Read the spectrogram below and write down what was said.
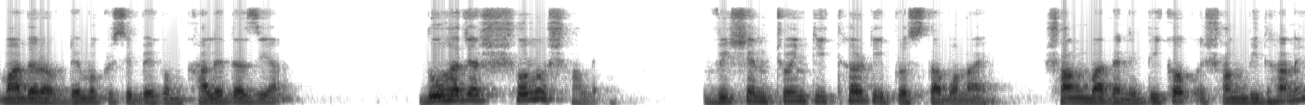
mother of democracy Begum Khaleda Zia দু হাজার ষোলো সালে ভিশন টোয়েন্টি থার্টি প্রস্তাবনায় সংবাদানে সংবিধানে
